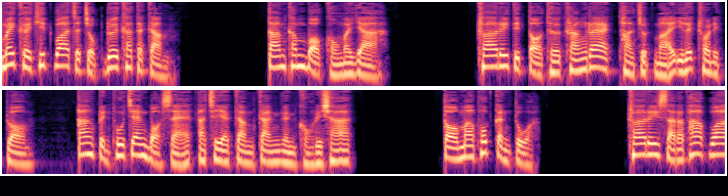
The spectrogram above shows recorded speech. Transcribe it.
ไม่เคยคิดว่าจะจบด้วยฆาตกรรม ตามคำบอกของมายา คลารีติดต่อเธอครั้งแรกผ่านจดหมายอิเล็กทรอนิกส์ปลอม ตั้งเป็นผู้แจ้งเบาะแสอาชญากรรมการเงินของริชาร์ดต่อมาพบกันตัว คลารีสารภาพว่า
